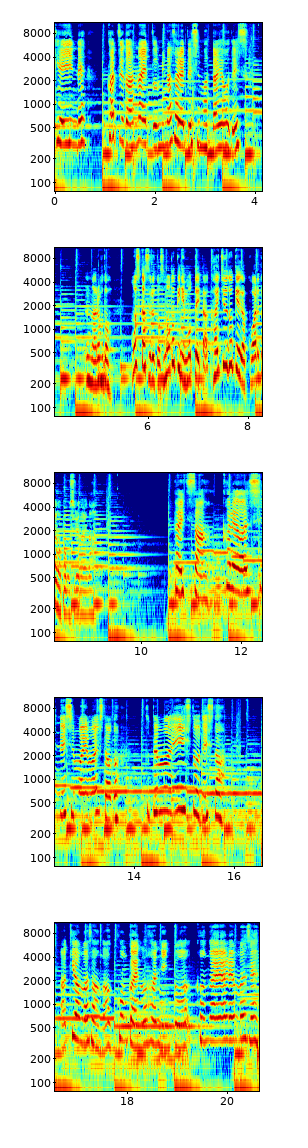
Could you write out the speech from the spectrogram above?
原因で価値がないとみなされてしまったようです。うんなるほど。もしかするとその時に持っていた懐中時計が壊れたのかもしれないな。太一さん、彼は死んでしまいましたが、とてもいい人でした。秋山さんが今回の犯人とは考えられません。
